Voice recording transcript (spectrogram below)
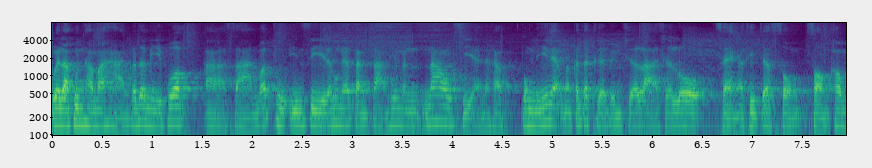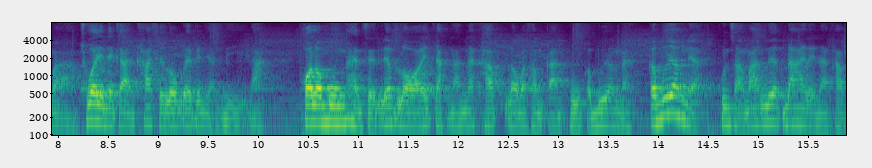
เวลาคุณทำอาหารก็จะมีพวกาสารวัตถุอินทรีย์และพวกนี้ต่างๆ ที่มันเน่าเสียนะครับ ตรงนี้เนี่ยมันก็จะเกิดเป็นเชื้อราเชื้อโรคแสงอาทิตย์จะส่งส่องเข้ามา ช่วยในการฆ่าเชื้อโรคได้เป็นอย่างดีนะพอเรามุงแผ่นเสร็จเรียบร้อยจากนั้นนะครับเรามาทำการปูกระเบื้องนะกระเบื้องเนี่ยคุณสามารถเลือกได้เลยนะครับ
